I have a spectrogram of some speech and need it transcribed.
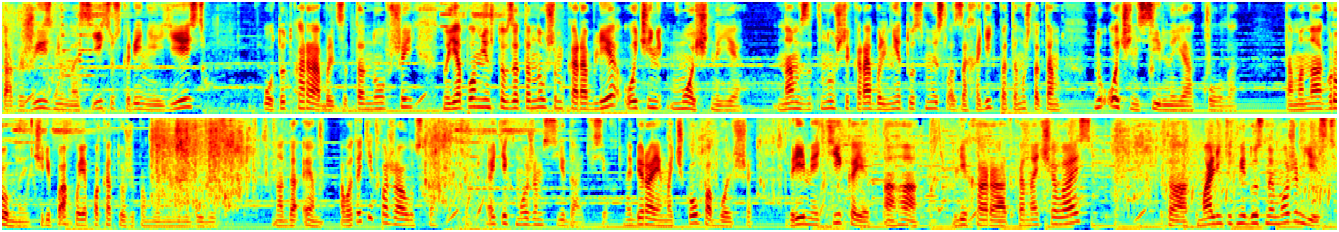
Так, жизнь у нас есть, ускорение есть. О, тут корабль затонувший. Но я помню, что в затонувшем корабле очень мощные. Нам в затонувший корабль нету смысла заходить, потому что там, ну, очень сильная акула. Там она огромная. Черепаху я пока тоже, по-моему, не могу. Надо М. А вот этих, пожалуйста. Этих можем съедать всех. Набираем очков побольше. Время тикает. Ага, лихорадка началась. Так, маленьких медуз мы можем есть?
